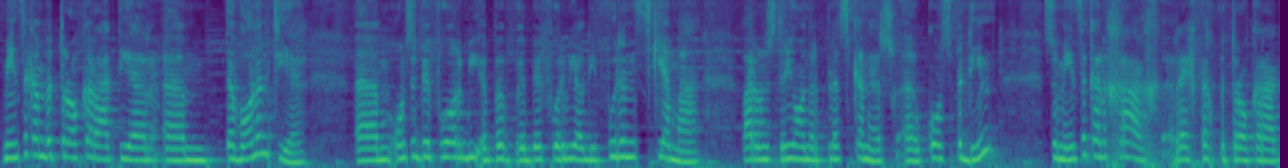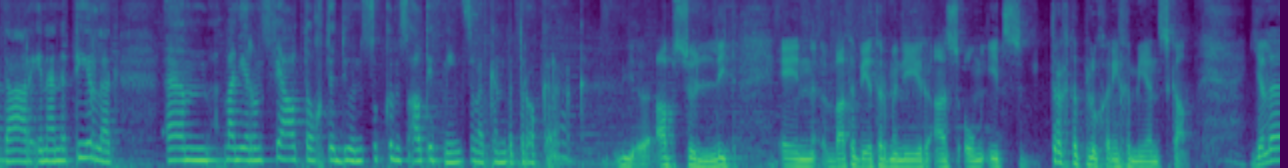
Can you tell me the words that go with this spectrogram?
mense kan betrokke raak deur ehm um, te volunteer. Ehm um, ons het byvoorbeeld byvoorbeeld die waar ons 300 plus kinders uh, kos bedien. So mense kan graag regtig betrokke raak daar en dan natuurlik Ehm um, wanneer ons veldtogte doen, soek ons altyd mense wat kan betrokke raak. Ja, absoluut. En wat 'n beter manier as om iets terug te ploeg in die gemeenskap. Julle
